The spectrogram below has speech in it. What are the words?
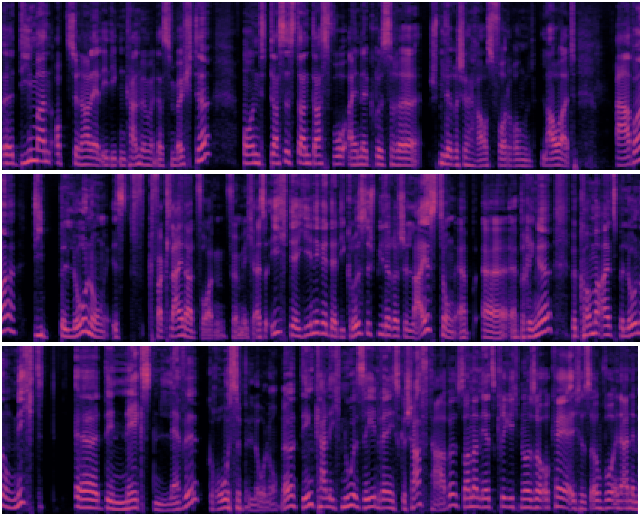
äh, die man optional erledigen kann, wenn man das möchte. Und das ist dann das, wo eine größere spielerische Herausforderung lauert. Aber die Belohnung ist verkleinert worden für mich. Also ich, derjenige, der die größte spielerische Leistung er, äh, erbringe, bekomme als Belohnung nicht äh, den nächsten Level, große Belohnung. Ne? Den kann ich nur sehen, wenn ich es geschafft habe, sondern jetzt kriege ich nur so, okay, ich ist irgendwo in einem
